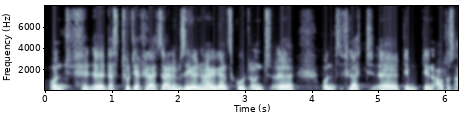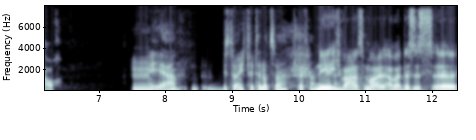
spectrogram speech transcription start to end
Und äh, das tut ja vielleicht seinem Seelenheil ganz gut und äh, und vielleicht äh, dem den Autos auch. Mm, ja. Bist du eigentlich Twitter-Nutzer, Stefan? Nee, nee ne? ich war es mal, aber das ist äh,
